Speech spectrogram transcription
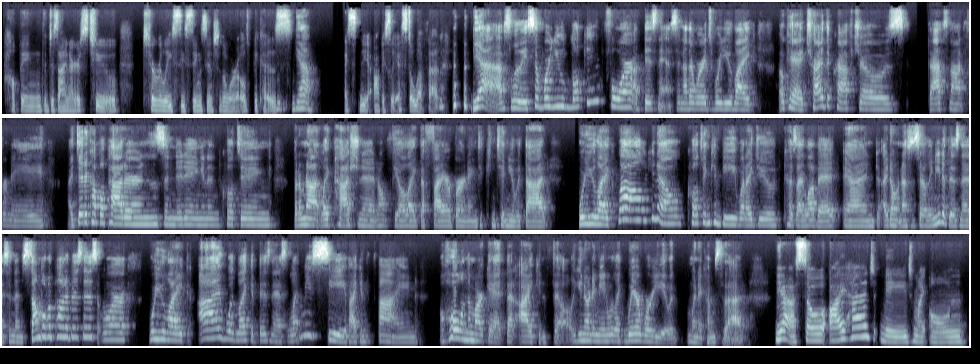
helping the designers to to release these things into the world because mm, yeah I yeah, obviously I still love that. yeah, absolutely. So were you looking for a business? In other words, were you like, okay, I tried the craft shows, that's not for me. I did a couple patterns and knitting and in quilting, but I'm not like passionate. I don't feel like the fire burning to continue with that. Were you like, well, you know, quilting can be what I do because I love it and I don't necessarily need a business and then stumbled upon a business? Or were you like, I would like a business. Let me see if I can find a hole in the market that I can fill. You know what I mean? Like, where were you when it comes to that? Yeah. So I had made my own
